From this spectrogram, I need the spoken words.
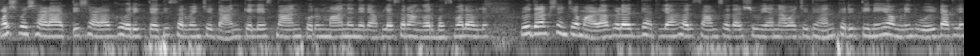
अश्वशाळा अतिशाळा घर इत्यादी सर्वांचे दान केले. स्नान करून महानंदेने आपल्या सर्वांगावर भस्म लावले. रुद्राक्षांच्या माळा गळ्यात घातल्या. हर साम सदाशिव या नावाचे ध्यान करीत तिनेही अग्नीत होळी टाकले.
